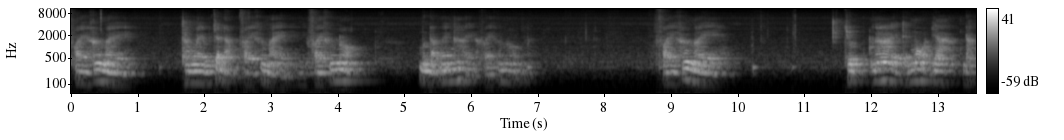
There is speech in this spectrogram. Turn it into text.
ไฟข้างในทำไงมันจะดับไฟข้างใน ไฟข้างนอก มันดับง่ายๆไฟข้างนอก ไฟข้างใน จุดง่ายแต่มอดยาก ดับ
